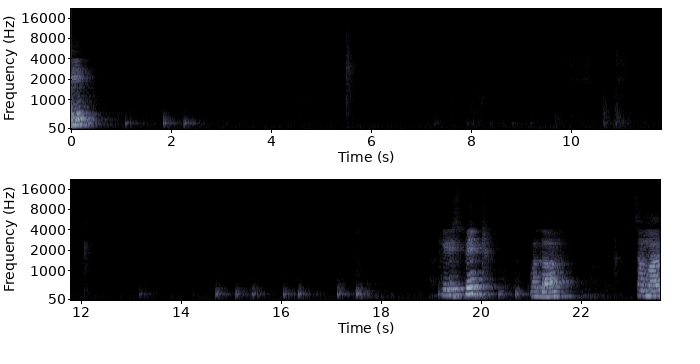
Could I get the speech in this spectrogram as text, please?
से की रिस्पेक्ट मतलब सम्मान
